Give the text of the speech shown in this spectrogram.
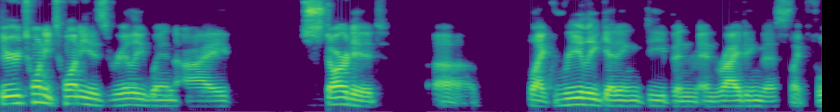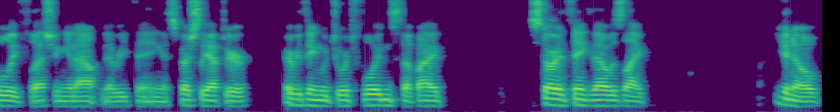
through 2020 is really when I started uh, like really getting deep and, and writing this, like fully fleshing it out and everything, especially after everything with George Floyd and stuff. I started thinking that was like, you know,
